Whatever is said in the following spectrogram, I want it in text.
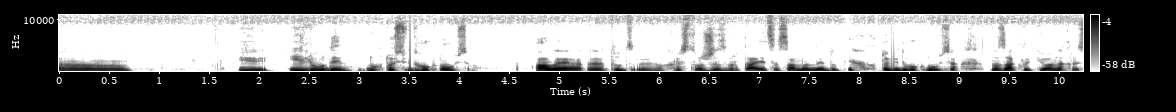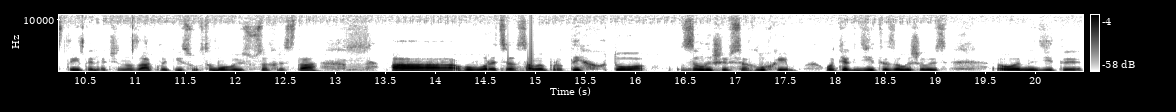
Е, і, і люди, ну хтось відгукнувся. Але е, тут е, Христос же звертається саме не до тих, хто відгукнувся на заклик Іоанна Хрестителя чи на заклик Ісу, самого Ісуса Христа, а говориться саме про тих, хто залишився глухим. От як діти залишились, ой, не діти,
